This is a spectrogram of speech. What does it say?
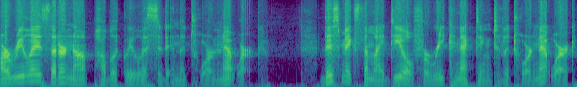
are relays that are not publicly listed in the Tor network. This makes them ideal for reconnecting to the Tor network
